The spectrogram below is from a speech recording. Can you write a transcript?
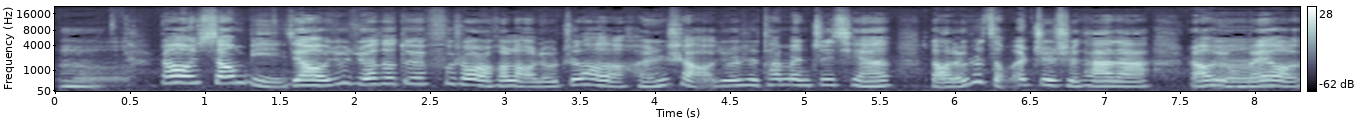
嗯。然后相比较，我就觉得对傅首尔和老刘知道的很少，就是他们之前老刘是怎么支持他的啊，然后有没有、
